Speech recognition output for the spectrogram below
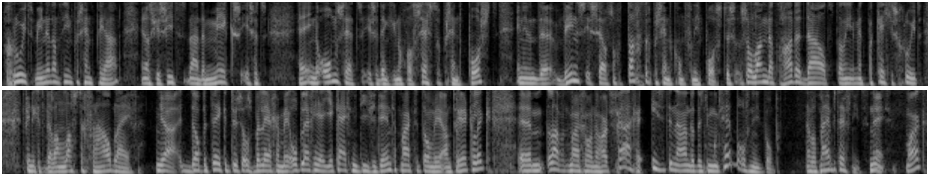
groeit minder dan 10% per jaar. En als je ziet naar de mix, is het in de omzet is er denk ik nog wel 60% post. En in de winst is zelfs nog 80% komt van die post. Dus zolang dat harder daalt dan je met pakketjes groeit, vind ik het wel een lastig verhaal blijven. Ja, dat betekent dus als belegger mee opleggen. Ja, je krijgt nu dividend, dat maakt het dan weer aantrekkelijk. Um, laten we het maar gewoon hard vragen. Is het een aandeel dat je moet hebben of niet, Bob? Nou, wat mij betreft niet. Niet. Nee. Mark?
